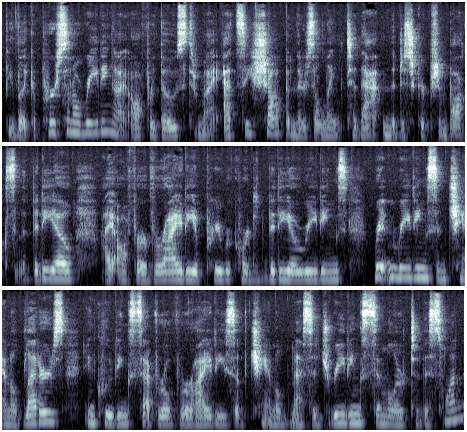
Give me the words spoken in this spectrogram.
If you'd like a personal reading, I offer those through my Etsy shop, and there's a link to that in the description box of the video. I offer a variety of pre recorded video readings, written readings, and channeled letters, including several varieties of channeled message readings similar to this one.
